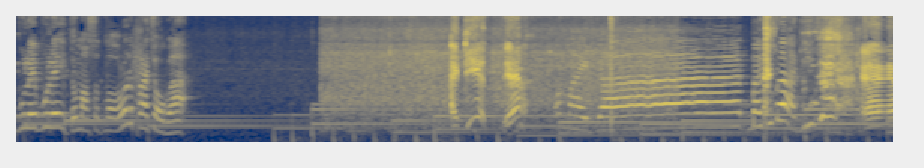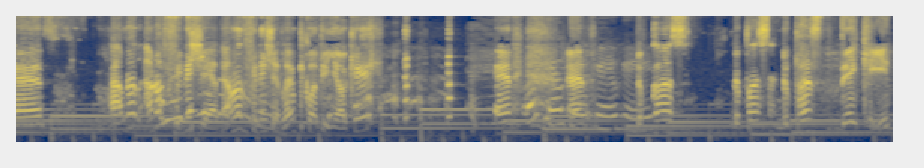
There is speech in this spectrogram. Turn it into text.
bule-bule itu maksud lo, lo udah pernah coba? I did, yeah. Oh my god, bagi-bagi. And I'm not I'm not finished yet. I'm not finished yet. Let me continue, okay? And Okay, okay, and okay, okay. the past the past the past decade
